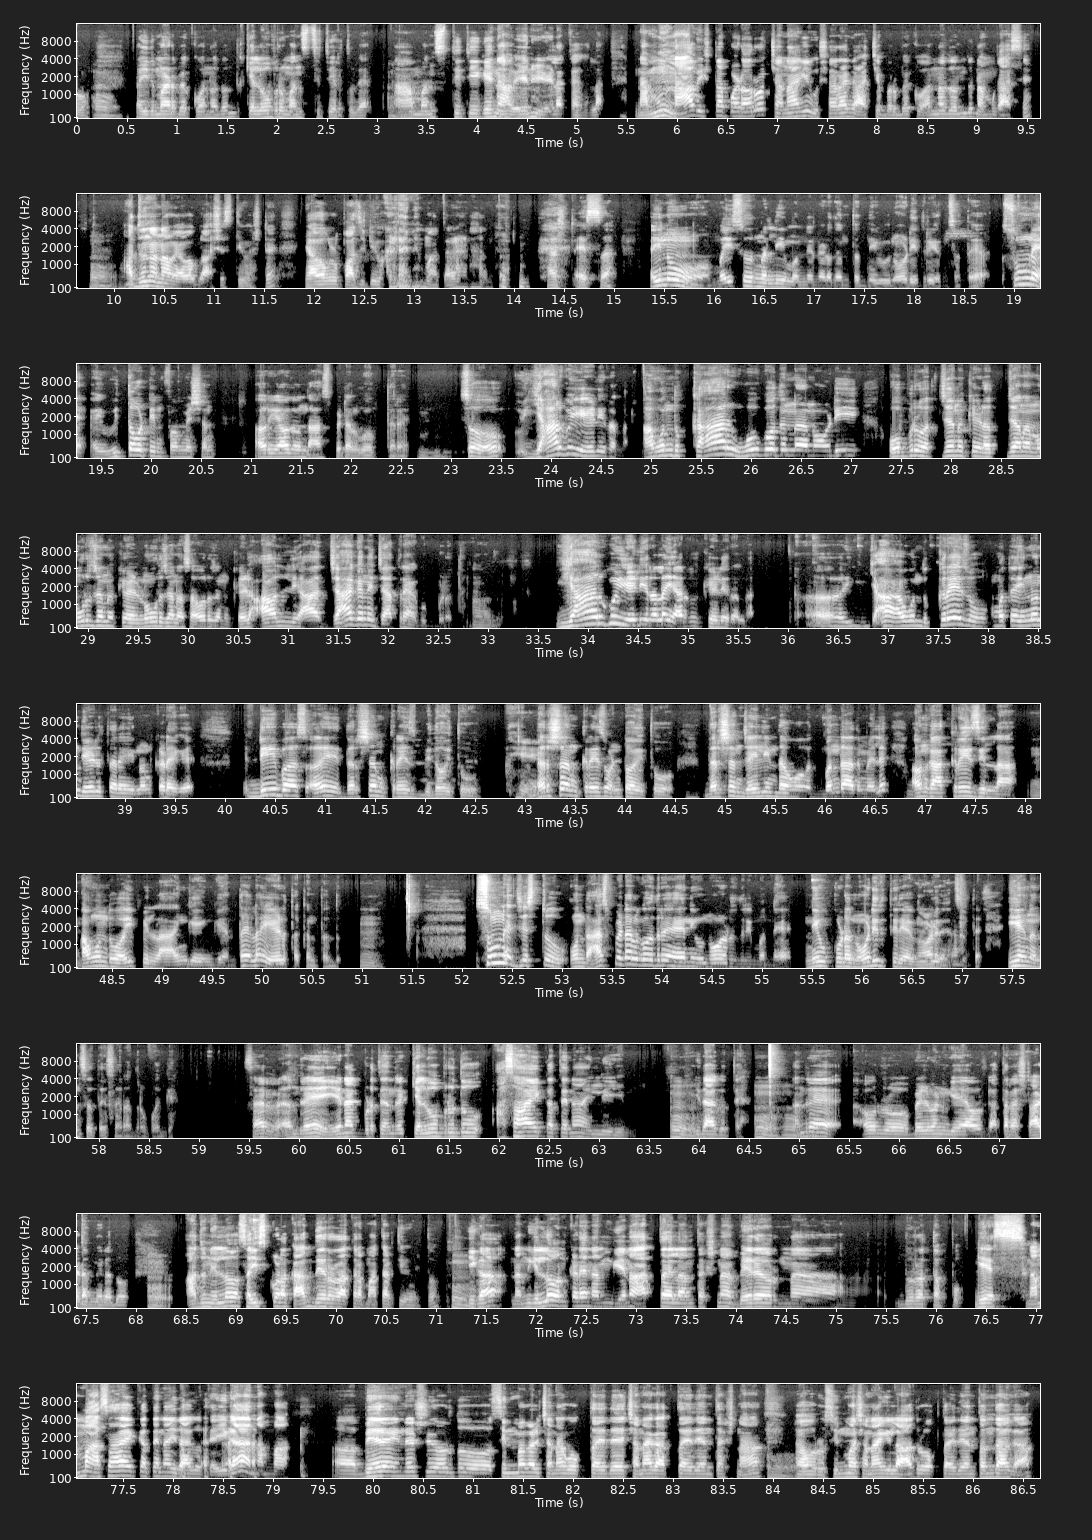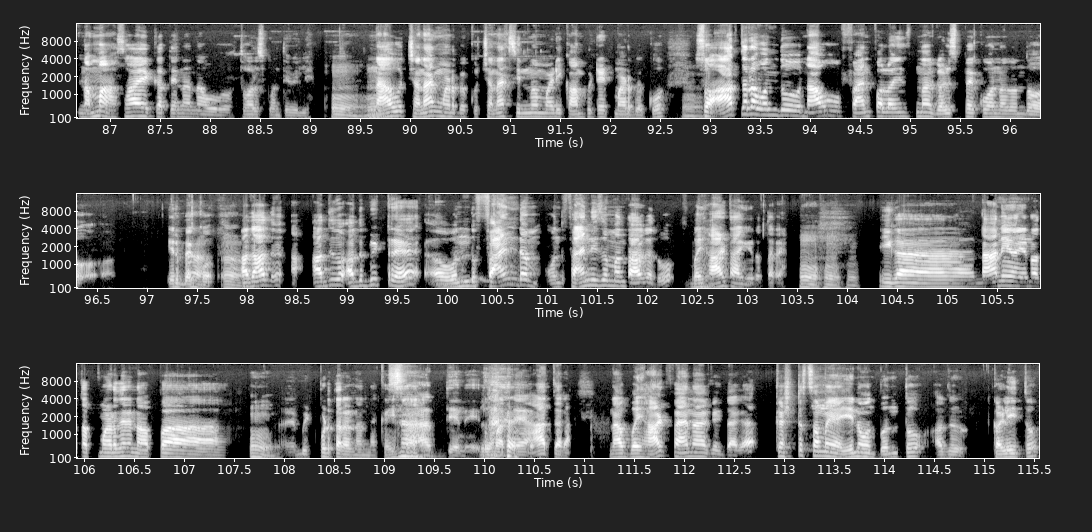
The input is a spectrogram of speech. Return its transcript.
ಇದ್ ಮಾಡ್ಬೇಕು ಅನ್ನೋದೊಂದು ಕೆಲವೊಬ್ರು ಮನಸ್ಥಿತಿ ಇರ್ತದೆ. ಆ ಮನಸ್ಥಿತಿಗೆ ನಾವೇನು ಹೇಳಕ್ಕಾಗಲ್ಲ. ನಮ್ ನಾವ್ ಇಷ್ಟಪಡೋರು ಚೆನ್ನಾಗಿ ಹುಷಾರಾಗಿ ಆಚೆ ಬರ್ಬೇಕು ಅನ್ನೋದೊಂದು ನಮ್ಗೆ ಆಸೆ. ಅದನ್ನ ನಾವ್ ಯಾವಾಗ್ಲೂ ಆಶಿಸ್ತೀವಿ ಅಷ್ಟೇ. ಯಾವಾಗ್ಲೂ ಪಾಸಿಟಿವ್ ಕಡೆನೆ ಮಾತಾಡೋಣ ಅಂತ. ಅಷ್ಟೇ ಎಸ್ ಇನ್ನು ಮೈಸೂರಿನಲ್ಲಿ ಮೊನ್ನೆ ನಡೆದಂತದ್ ನೀವು ನೋಡಿದ್ರಿ ಅನ್ಸುತ್ತೆ. ಸುಮ್ನೆ ವಿತೌಟ್ ಇನ್ಫಾರ್ಮೇಶನ್ ಅವ್ರು ಯಾವ್ದೋ ಒಂದು ಹಾಸ್ಪಿಟಲ್ಗೆ ಹೋಗ್ತಾರೆ. ಸೊ ಯಾರಿಗೂ ಹೇಳಿರಲ್ಲ. ಆ ಒಂದು ಕಾರ್ ಹೋಗೋದನ್ನ ನೋಡಿ ಒಬ್ರು ಹತ್ತು ಜನ ಕೇಳಿ ಹತ್ತು ಜನ ನೂರು ಜನ ಕೇಳಿ ನೂರು ಜನ ಸಾವಿರ ಜನ ಕೇಳಿ ಅಲ್ಲಿ ಆ ಜಾಗನೇ ಜಾತ್ರೆ ಆಗೋಗ್ಬಿಡುತ್ತೆ. ಯಾರಿಗೂ ಹೇಳಿರಲ್ಲ ಯಾರಿಗೂ ಕೇಳಿರಲ್ಲ. ಆ, ಒಂದು ಕ್ರೇಜು ಮತ್ತೆ ಇನ್ನೊಂದು ಹೇಳ್ತಾರೆ ಇನ್ನೊಂದ್ ಕಡೆಗೆ. D boss I Darshan craze ಬಿದೋಯ್ತು Darshan craze ಹೊಂಟೋಯ್ತು. ದರ್ಶನ್ ಜೈಲಿಂದ ಬಂದಾದ ಮೇಲೆ ಅವನ್ಗ ಆ ಕ್ರೇಜ್ ಇಲ್ಲ. ಅವನ್ದು ವೈಫ್ ವೈಪ್ ಇಲ್ಲ ಹಂಗೆ ಹಿಂಗೆ ಅಂತ ಎಲ್ಲ ಹೇಳ್ತಕ್ಕಂಥದ್ದು. ಸುಮ್ನೆ ಜಸ್ಟ್ ಒಂದ್ ಹಾಸ್ಪಿಟಲ್ಗೆ ಹೋದ್ರೆ ನೀವು ನೋಡಿದ್ರಿ ಮೊನ್ನೆ ನೀವು ಕೂಡ ನೋಡಿರ್ತೀರಿ ನೋಡಿದ್ರೆ ನೋಡಿದೆ. ಅನ್ಸುತ್ತೆ. ಏನ್ ಅನ್ಸುತ್ತೆ ಸರ್ ಅದ್ರ ಬಗ್ಗೆ? ಸರ್ ಅಂದ್ರೆ ಏನಾಗ್ಬಿಡುತ್ತೆ ಅಂದ್ರೆ ಕೆಲವೊಬ್ರದ್ದು ಅಸಹಾಯಕತೆನ ಇಲ್ಲಿ ಇದಾಗುತ್ತೆ. ಅಂದ್ರೆ ಅವ್ರು ಬೆಳವಣಿಗೆ ಅವ್ರಿಗೆ ಆತರ ಸ್ಟಾರ್ಡಮ್ ಇರೋದು. ಅದನ್ನೆಲ್ಲೋ ಸಹಿಸ್ಕೊಳಕ್ ಆಗದೆ ಇರೋರು ಆತರ ಮಾತಾಡ್ತೀವಿ ಹೊರತು. ಈಗ ನನ್ಗೆಲ್ಲೋ ಒಂದ್ ಕಡೆ ನನ್ಗೆ ಏನೋ ಆಗ್ತಾ ಇಲ್ಲ ಅಂದ ತಕ್ಷಣ ಬೇರೆಯವ್ರನ್ನ ದೂರ ತಪ್ಪು. ಎಸ್ ನಮ್ಮ ಅಸಹಾಯಕತೆನ ಇದಾಗುತ್ತೆ. ಈಗ ನಮ್ಮ ಬೇರೆ ಇಂಡಸ್ಟ್ರಿ ಅವ್ರದ್ದು ಸಿನಿಮಾಗಳು ಚೆನ್ನಾಗ್ ಹೋಗ್ತಾ ಇದೆ ಚೆನ್ನಾಗ್ ಆಗ್ತಾ ಇದೆ ಅಂದ ತಕ್ಷಣ ಅವ್ರು ಸಿನಿಮಾ ಚೆನ್ನಾಗಿಲ್ಲ ಆದ್ರೂ ಹೋಗ್ತಾ ಇದೆ ಅಂತಂದಾಗ ನಮ್ಮ ಅಸಹಾಯಕತೆನ ನಾವು ತೋರಿಸ್ಕೊಂತೀವಿ ಇಲ್ಲಿ. ನಾವು ಚೆನ್ನಾಗ್ ಮಾಡ್ಬೇಕು ಚೆನ್ನಾಗ್ ಸಿನಿಮಾ ಮಾಡಿ ಕಾಂಪಿಟೇಟ್ ಮಾಡ್ಬೇಕು. ಸೊ ಆತರ ಒಂದು ನಾವು ಫ್ಯಾನ್ ಫಾಲೋಯಿಂಗ್ನ ಗಳಿಸ್ಬೇಕು ಅನ್ನೋದೊಂದು ಇರ್ಬೇಕು. ಅದಾದ ಅದು ಅದು ಬಿಟ್ರೆ ಒಂದು ಫ್ಯಾಂಡಮ್ ಒಂದು ಫ್ಯಾನಿಸಮ್ ಅಂತ ಆಗೋದು ಬೈ ಹಾರ್ಟ್ ಹ್ಮ್. ಈಗ ನಾನೇ ಏನೋ ತಪ್ಪು ಮಾಡಿದ್ರೆ ನಮ್ಮ ಅಪ್ಪ ಬಿಟ್ಬಿಡ್ತಾರ ನನ್ನ ಕೈ ಸಾಧ್ಯನೇ ಇಲ್ಲ. ಮತ್ತೆ ಆತರ ನಾವ್ ಬೈ ಹಾರ್ಟ್ ಫ್ಯಾನ್ ಆಗಿದ್ದಾಗ ಕಷ್ಟ ಸಮಯ ಏನೋ ಒಂದ್ ಬಂತು ಅದು ಕಳೀತು.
